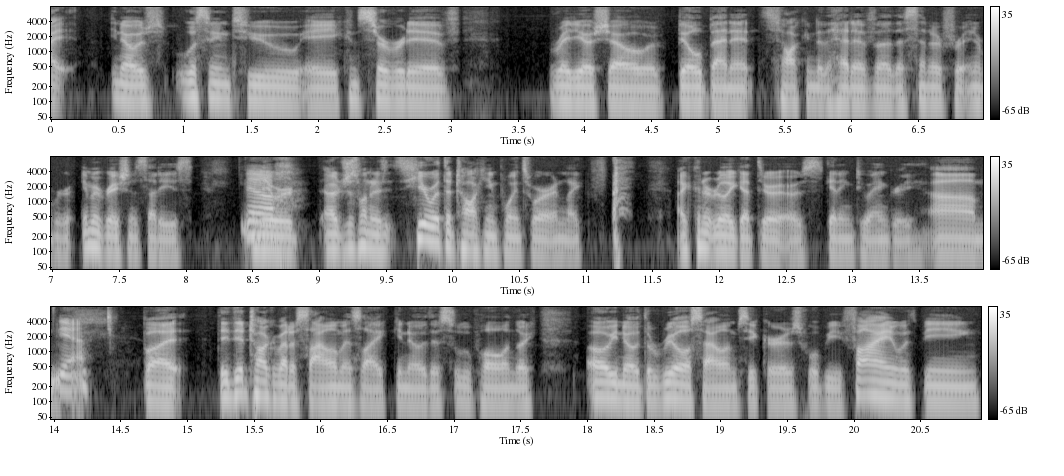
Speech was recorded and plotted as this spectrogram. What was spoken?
I you know I was listening to a conservative radio show with Bill Bennett talking to the head of uh, the Center for Immigration Studies and Ugh. they were I just wanted to hear what the talking points were and like I couldn't really get through it I was getting too angry um, yeah but they did talk about asylum as like you know this loophole and like oh, you know, the real asylum seekers will be fine with being,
